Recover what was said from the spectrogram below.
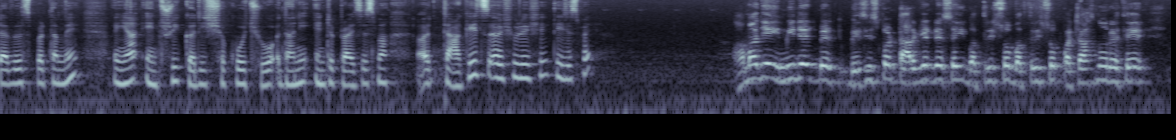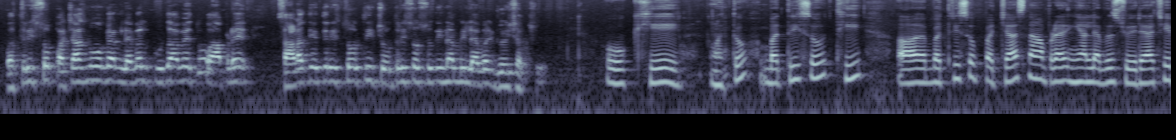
લેવલ્સ પર તમે અહીંયા એન્ટ્રી કરી શકો છો અદાની એન્ટરપ્રાઇઝીસમાં ટાર્ગેટ્સ શું રહેશે તેજસભાઈ? આમાં જે ઇમિડિયેટ બેસિસ પર ટાર્ગેટ રહેશે, એ બત્રીસો બત્રીસો પચાસનો રહેશે. બત્રીસો પચાસનું અગર લેવલ કુદાવે તો આપણે સાડા તેત્રીસોથી ચોત્રીસો સુધીના બી લેવલ જોઈ શકશું. ઓકે તો બત્રીસોથી બત્રીસો પચાસના આપણે અહીંયા લેવલ્સ જોઈ રહ્યા છીએ.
